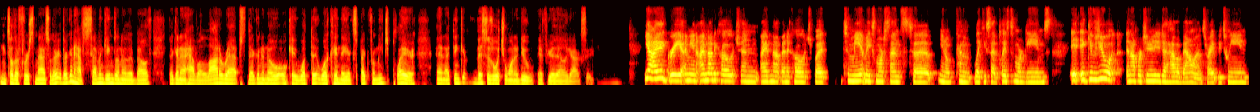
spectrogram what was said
until their first match. So they're they're gonna have seven games under their belt. They're gonna have a lot of reps. They're gonna know okay what the what can they expect from each player. And I think this is what you want to do if you're the LA Galaxy. Yeah, I agree. I mean, I'm not a coach and I have not been a coach, but to me, it makes more sense to, you know, kind of like you said, play some more games. It, it gives you an opportunity to have a balance, right, between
